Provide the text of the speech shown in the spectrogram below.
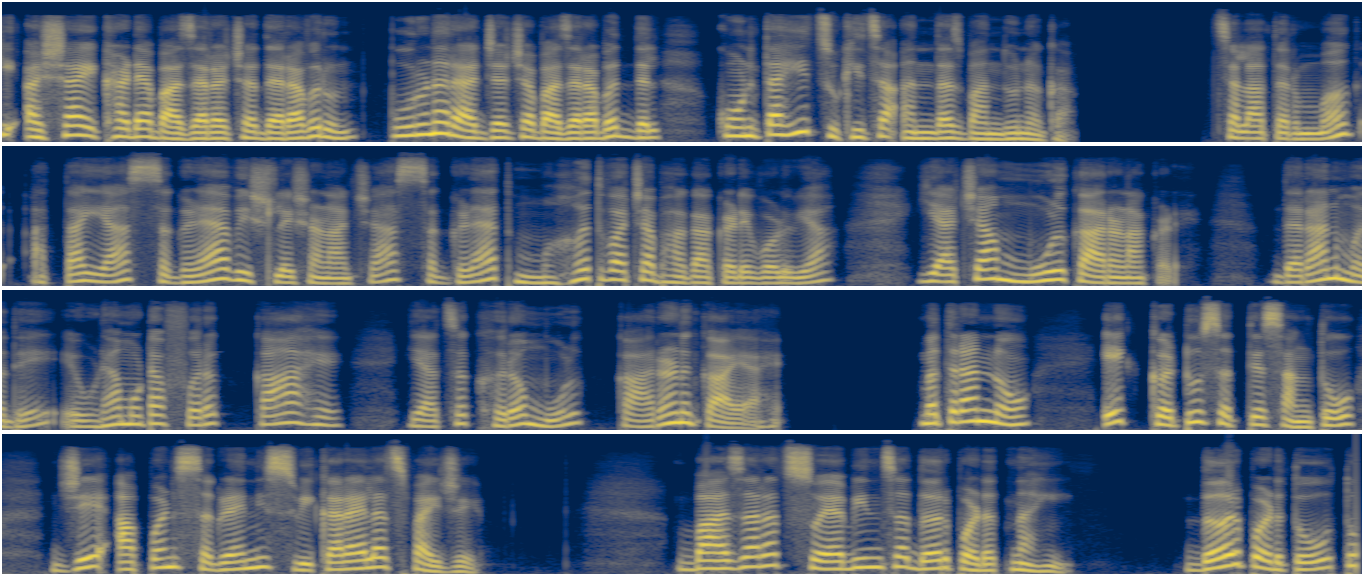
की अशा एखाद्या बाजाराच्या दरावरून पूर्ण राज्याच्या बाजाराबद्दल कोणताही चुकीचा अंदाज बांधू नका. चला तर मग आता या सगळ्या विश्लेषणाच्या सगळ्यात महत्त्वाच्या भागाकडे वळूया याच्या मूळ कारणाकडे. दरांमध्ये एवढा मोठा फरक का आहे? याचं खरं मूळ कारण काय आहे? मित्रांनो एक कटू सत्य सांगतो जे आपण सगळ्यांनी स्वीकारायलाच पाहिजे. बाजारात सोयाबीनचा दर पडत नाही. दर पडतो तो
